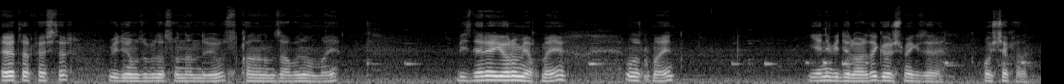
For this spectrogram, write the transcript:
Evet arkadaşlar videomuzu burada sonlandırıyoruz. Kanalımıza abone olmayı, bizlere yorum yapmayı unutmayın. Yeni videolarda görüşmek üzere. Hoşçakalın.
